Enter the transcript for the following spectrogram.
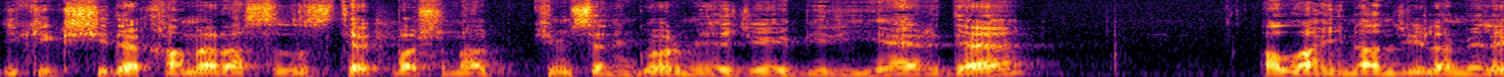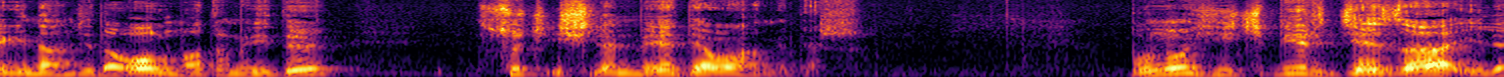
İki kişi de kamerasız tek başına kimsenin görmeyeceği bir yerde Allah inancıyla melek inancı da olmadı mıydı suç işlenmeye devam eder. Bunu hiçbir ceza ile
